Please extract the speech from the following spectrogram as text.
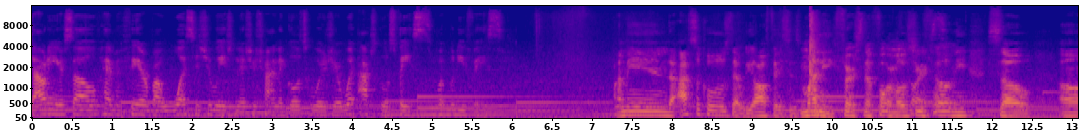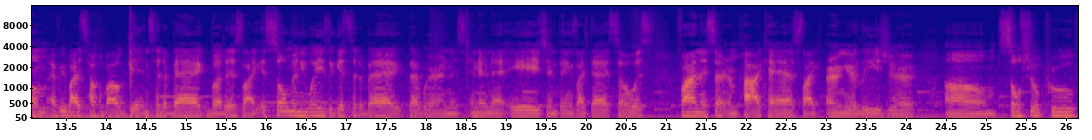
doubting yourself, having fear about what situation that you're trying to go towards your what obstacles face? What would you face? I mean, the obstacles that we all face is money first and foremost. You feel me? So, um, everybody talk about getting to the bag, but it's like it's so many ways to get to the bag that we're in this internet age and things like that. So it's finding certain podcasts like Earn Your Leisure, um, Social Proof,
